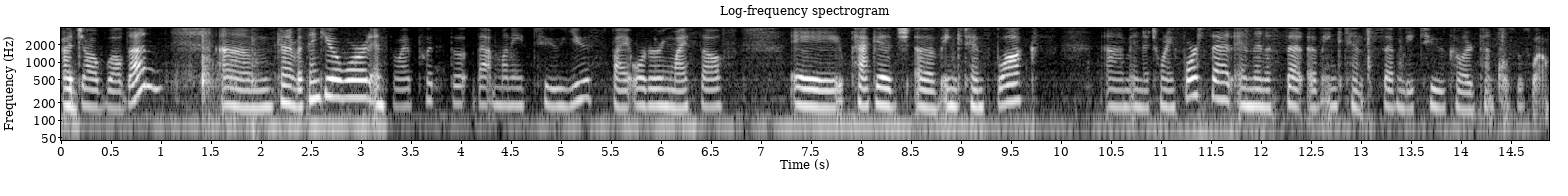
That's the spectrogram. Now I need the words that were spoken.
a job well done. um, kind of a thank you award, and so I put the, that money to use by ordering myself a package of Inktense blocks um, in a 24 set, and then a set of Inktense 72 colored pencils as well.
